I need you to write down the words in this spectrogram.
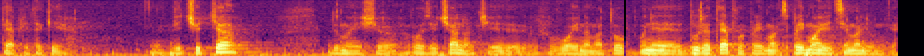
теплі такі відчуття. Думаю, що лозівчанам чи воїнам АТО вони дуже тепло прийма- сприймають ці малюнки.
